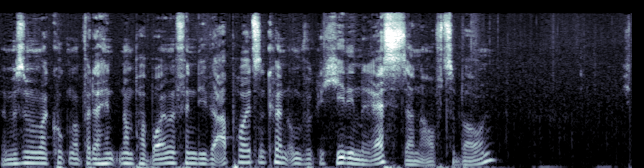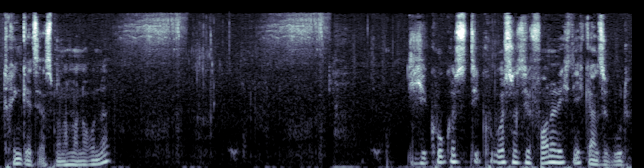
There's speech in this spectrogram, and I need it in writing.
Dann müssen wir mal gucken, ob wir da hinten noch ein paar Bäume finden, die wir abholzen können, um wirklich hier den Rest dann aufzubauen. Ich trinke jetzt erstmal nochmal eine Runde. Die Kokos, die Kokosnuss hier vorne liegt nicht ganz so gut.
